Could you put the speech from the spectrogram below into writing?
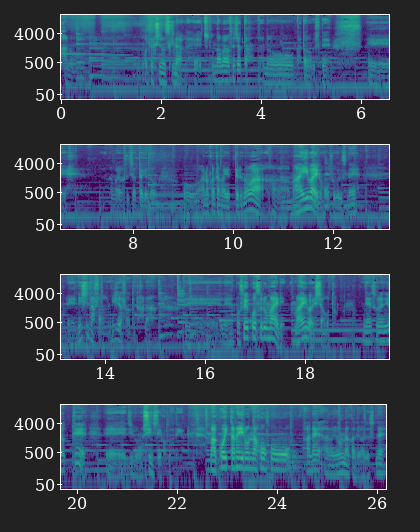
ああの私の好きな、え、ちょっと名前忘れちゃったあの方のですね、えー、名前忘れちゃったけどあの方が言ってるのは前祝いの法則ですね、えー、西田さん西田さんだったかな、えーね、もう成功する前に前祝いしちゃおうと、ね、それによって、えー、自分を信じていくことができる。まあこういったねいろんな方法がねあの世の中ではですね、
